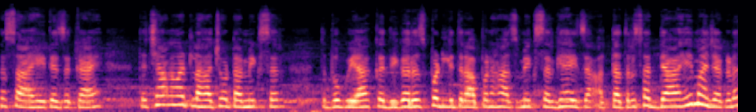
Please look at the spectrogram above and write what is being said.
कसं आहे त्याचं काय. तर छान वाटला हा छोटा मिक्सर तर बघूया कधी गरज पडली तर आपण हाच मिक्सर घ्यायचा. आत्ता तर सध्या आहे माझ्याकडं.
